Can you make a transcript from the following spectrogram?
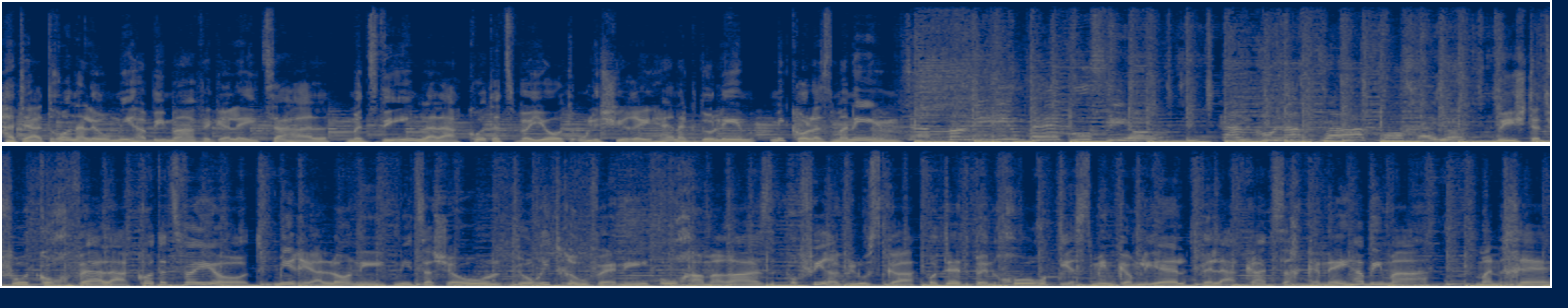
התיאטרון הלאומי הבימה וגלי צה"ל מצדיעים ללהקות הצבאיות ולשיריהן הגדולים מכל הזמנים. צפונים וגופיות, כאן כולם כבר כמו חיות. בהשתתפות כוכבי הלהקות הצבאיות מירי אלוני, ניצה שאול, דורית ראובני, רוחמה רז, אופירה גלוסקה, עודד בן חור, יסמין גמליאל ולהקת שחקני הבימה. מנחה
